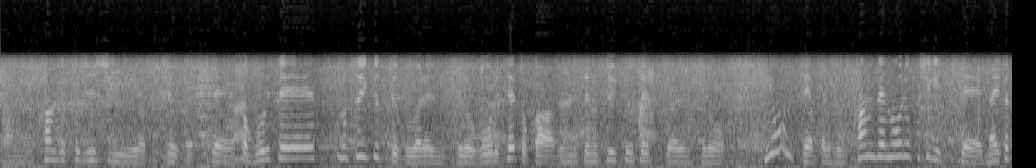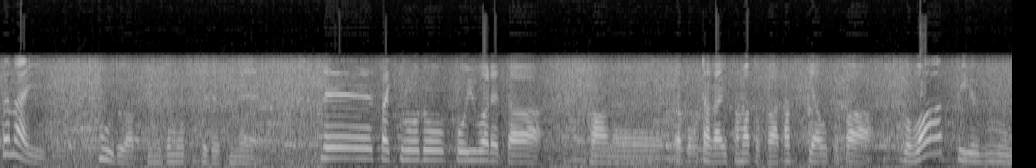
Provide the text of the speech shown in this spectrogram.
あの完全個人主義が強くって、はい。やっぱ合理性の追求ってよく言われるんですけど、合理性とか論理性の追求性って言われるんですけど、日本ってやっぱりその完全能力主義って成り立たない風土だっていうのを思っててですね、で先ほどこう言われた、あのやっぱお互い様とか助け合うとか、わーっていう部分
